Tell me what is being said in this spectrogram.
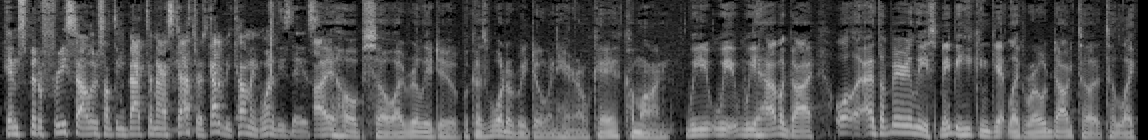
him spit a freestyle or something back to Max Caster. It's got to be coming one of these days. I hope so. I really do. Because what are we doing here? Okay, come on. We we we have a guy. Well, at the very least, maybe he can get like Road Dog to to like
